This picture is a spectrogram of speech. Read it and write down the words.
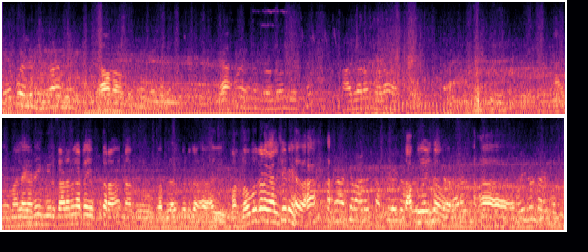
రేపు వెళ్ళి అవునవును రెండు రోజులు ఆదివారం మళ్ళీ ఆయన మళ్ళీ కానీ మీరు సడన్గా అట్లా చెప్తారా నాకు డబ్బులు పెట్టుకో అది మన లోపల కూడా కలిసిడు కదా తప్పు చేసినాం చేసినావు మరి.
